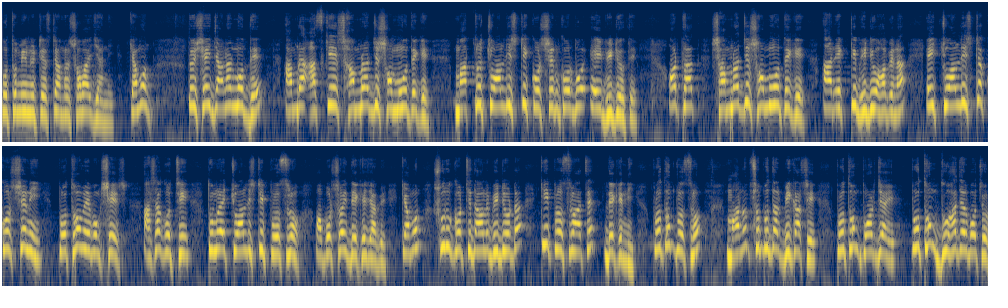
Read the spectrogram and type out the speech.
প্রথম ইউনিট টেস্টে আমরা সবাই জানি। কেমন? তো সেই জানার মধ্যে আমরা আজকে সাম্রাজ্য সমূহ থেকে মাত্র চুয়াল্লিশটি কোশ্চেন করব এই ভিডিওতে। অর্থাৎ সাম্রাজ্য সমূহ থেকে আর একটি ভিডিও হবে না। এই চুয়াল্লিশটা কোশ্চেনই প্রথম এবং শেষ। আশা করছি তোমরা এই চুয়াল্লিশটি প্রশ্ন অবশ্যই দেখে যাবে। কেমন? শুরু করছি তাহলে ভিডিওটা। কি প্রশ্ন আছে? দেখে নিই প্রথম প্রশ্ন, মানব সভ্যতার বিকাশে প্রথম পর্যায়ে প্রথম দু হাজার বছর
